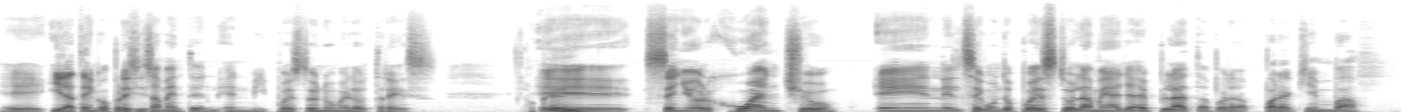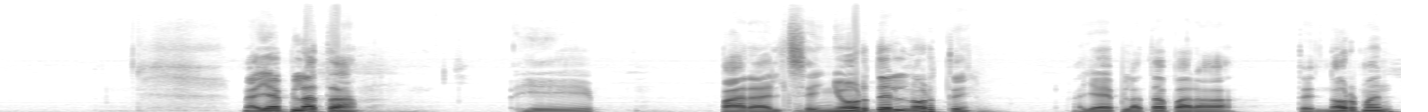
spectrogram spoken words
Eh, y la tengo precisamente en, mi puesto número 3. Eh, señor Juancho, en el segundo puesto, la medalla de plata, ¿para, para quién va? Medalla de plata. Eh, para el señor del norte. Medalla de plata para The Norman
